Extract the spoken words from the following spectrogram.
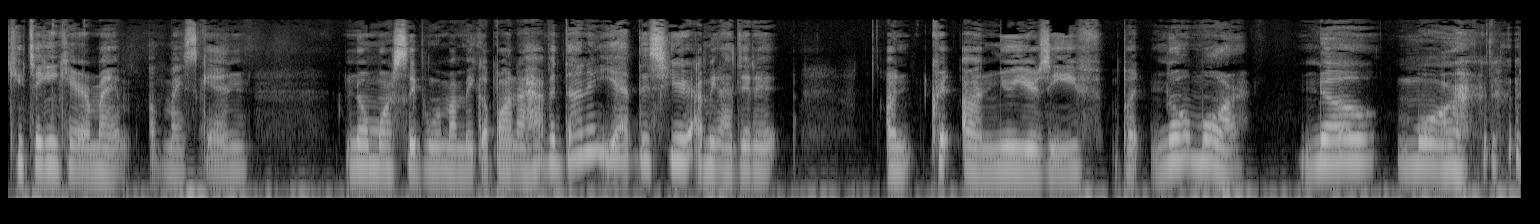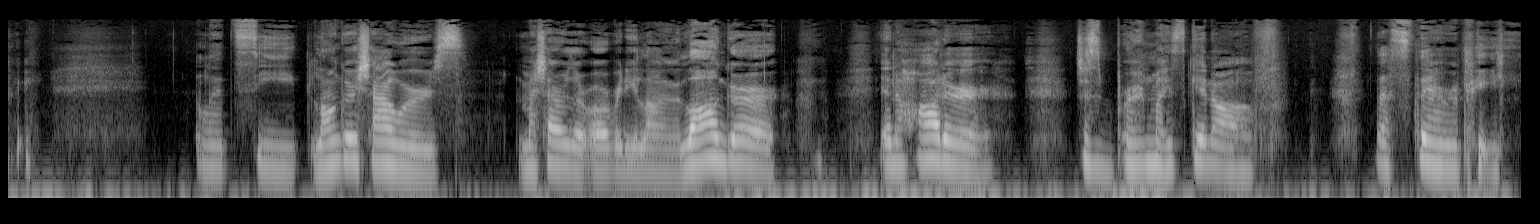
Keep taking care of my of my skin. No more sleeping with my makeup on. I haven't done it yet this year. I mean, I did it on on New Year's Eve, but no more. No more. Let's see. Longer showers. My showers are already long. Longer and hotter. Just burn my skin off. That's therapy.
